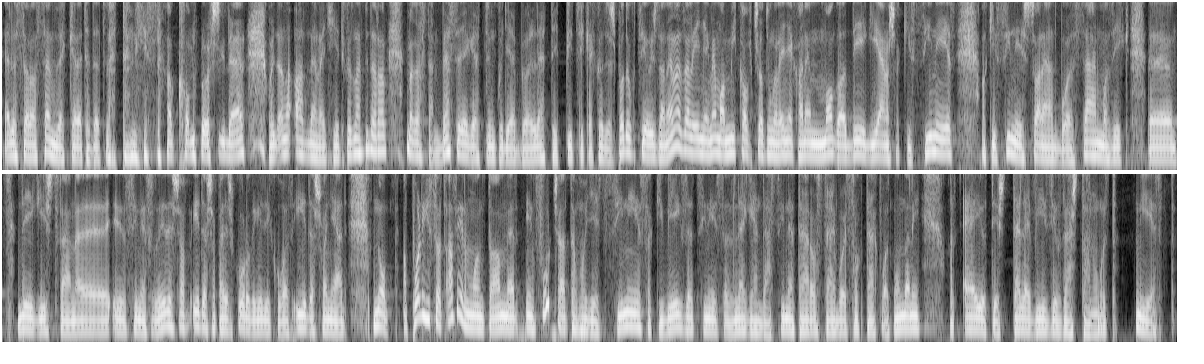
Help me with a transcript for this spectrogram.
először a szemüvegkeretedet vettem észre a Komlósinál, hogy az nem egy hétköznapi darab, meg aztán beszélgettünk, ugye ebből lett egy picike közös produkció is, de nem ez a lényeg, nem a mi kapcsolatunk a lényeg, hanem maga Dégi János, aki színész, aki színész családból származik, Dégi István színész az édesap, édesapád, és Korodi Ildikó az édesanyád. No, a polihisztort azért mondtam, mert én furcsáltam, hogy egy színész, aki végzett színész, az legendás színetárosztályból szokták volt mondani, az eljött és televíziózást tanult. Miért?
